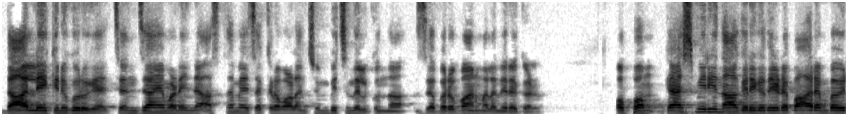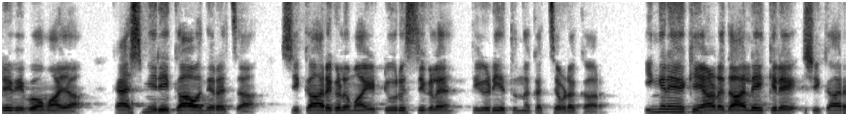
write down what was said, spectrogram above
ദാലേക്കിനു കുറുകെ ചെഞ്ചായമണിഞ്ഞ അസ്തമയ ചക്രവാളം ചുംബിച്ചു നിൽക്കുന്ന ജബർവാൻ മലനിരകൾ. ഒപ്പം കാശ്മീരി നാഗരികതയുടെ പാരമ്പര്യ വിഭവമായ കാശ്മീരി കാവ നിറച്ച ശിക്കാരകളുമായി ടൂറിസ്റ്റുകളെ തേടിയെത്തുന്ന കച്ചവടക്കാർ. ഇങ്ങനെയൊക്കെയാണ് ദാലേക്കിലെ ഷിക്കാര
